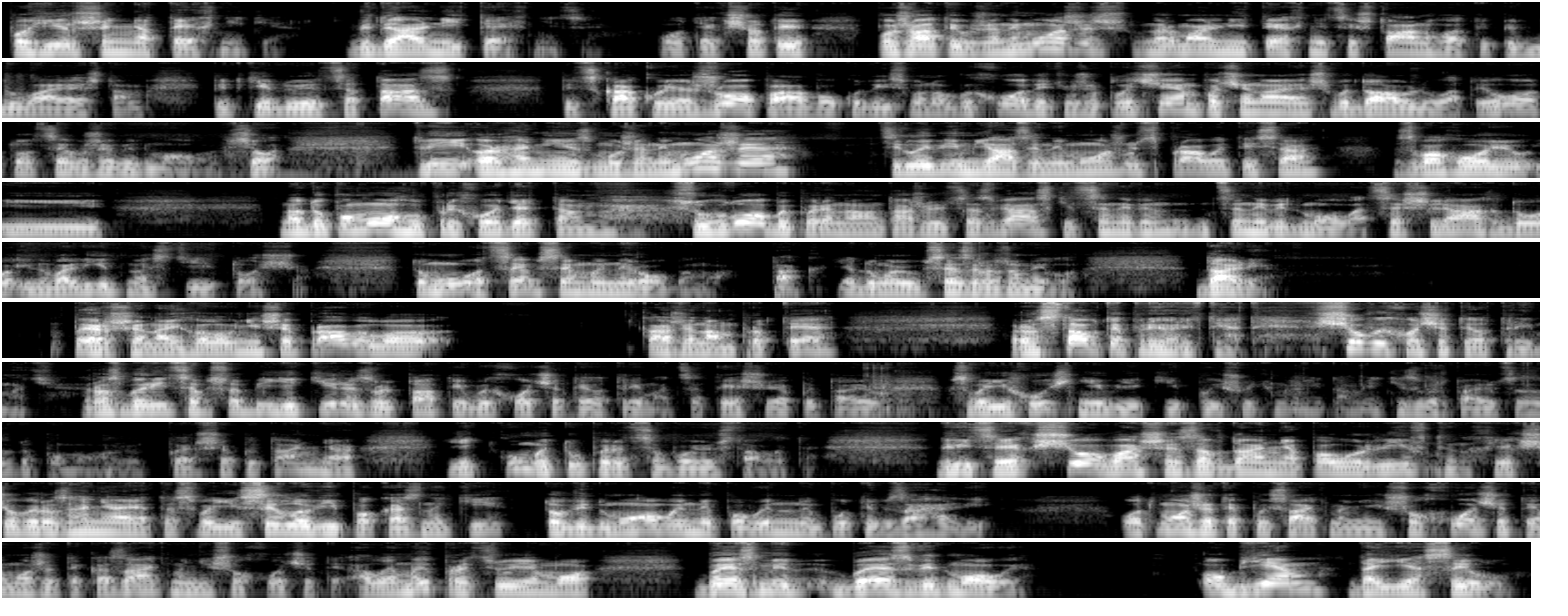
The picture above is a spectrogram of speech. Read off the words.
погіршення техніки в ідеальній техніці. От, якщо ти пожати вже не можеш в нормальній техніці штангу, а ти підбиваєш там, підкидується таз, підскакує жопа, або кудись воно виходить, уже плечем починаєш видавлювати. От, оце вже відмова. Все. Твій організм уже не може, цілеві м'язи не можуть справитися з вагою і на допомогу приходять там суглоби, перенавантажуються зв'язки. Це не, це не відмова, це шлях до інвалідності тощо. Тому оце все ми не робимо. Так, я думаю, все зрозуміло. Далі. Перше найголовніше правило каже нам про те, розставте пріоритети. Що ви хочете отримати? Розберіться в собі, які результати ви хочете отримати. Це те, що я питаю своїх учнів, які пишуть мені там, які звертаються за допомогою. Перше питання: яку мету перед собою ставите? Дивіться, якщо ваше завдання пауерліфтинг, якщо ви розганяєте свої силові показники, то відмови не повинні бути взагалі. От можете писати мені, що хочете, можете казати мені, що хочете, але ми працюємо без, без відмови. Об'єм дає силу.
